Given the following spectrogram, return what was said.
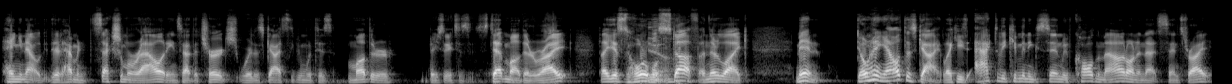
hanging out, they're having sexual morality inside the church, where this guy's sleeping with his mother. Basically, it's his stepmother, right? Like it's horrible Yeah. stuff, and they're like, "Man, don't hang out with this guy. Like he's actively committing sin. We've called him out on in that sense, right?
